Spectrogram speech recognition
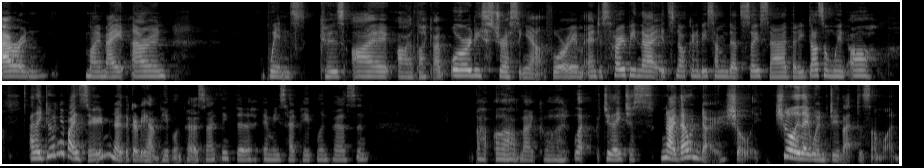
Aaron, my mate Aaron, wins because I, I like I'm already stressing out for him and just hoping that it's not going to be something that's so sad that he doesn't win. Oh, are they doing it by Zoom? No, they're going to be having people in person. I think the Emmys had people in person Oh, oh my god like do they just no they would know surely. Surely they wouldn't do that to someone.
